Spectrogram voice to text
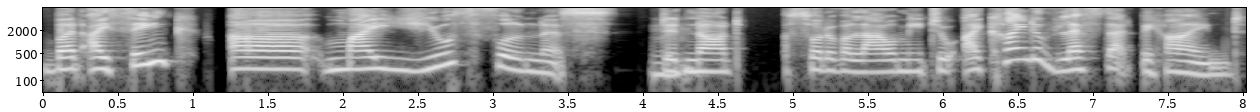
but I think uh, my youthfulness mm-hmm. did not sort of allow me to, I kind of left that behind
